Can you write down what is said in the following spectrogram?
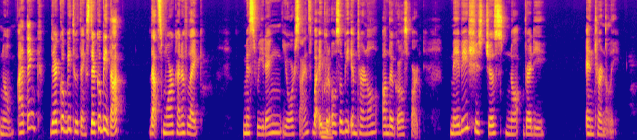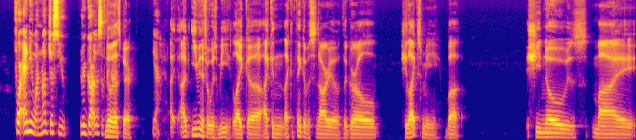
no. I think there could be two things. There could be that. That's more kind of like misreading your signs, but it could Mhm. also be internal on the girl's part. Maybe she's just not ready internally for anyone, not just you, regardless of the No, that's fair. Yeah. I, I even if it was me, like uh, I can I can think of a scenario. The girl, she likes me, but she knows my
